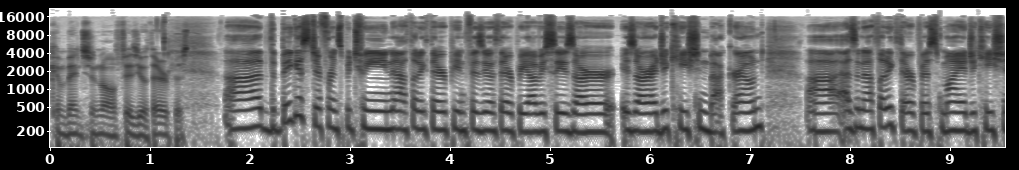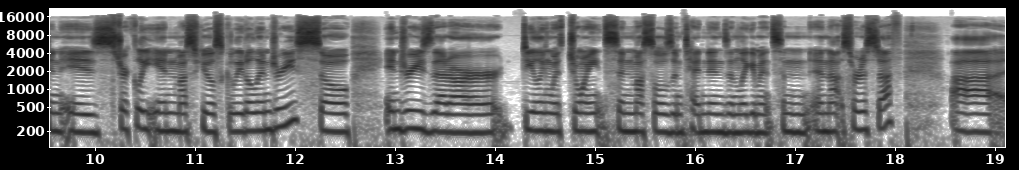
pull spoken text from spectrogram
conventional physiotherapist? Uh, the biggest difference between athletic therapy and physiotherapy, obviously, is our is our education background. Uh, as an athletic therapist, my education is strictly in musculoskeletal injuries, so injuries that are dealing with joints and muscles and tendons and ligaments and, and that sort of stuff. Uh,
